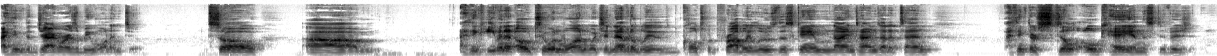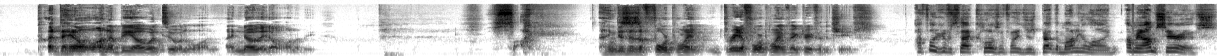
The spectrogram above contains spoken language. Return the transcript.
I think the Jaguars will be one and two. So um, I think even at 0-2 and one, which inevitably the Colts would probably lose this game nine times out of ten, I think they're still okay in this division. But they don't want to be 0 and 2 and 1. I know they don't want to be. so- I think this is a four point, three to four point victory for the Chiefs. I feel like if it's that close, I feel like just bet the money line. I mean, I'm serious.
